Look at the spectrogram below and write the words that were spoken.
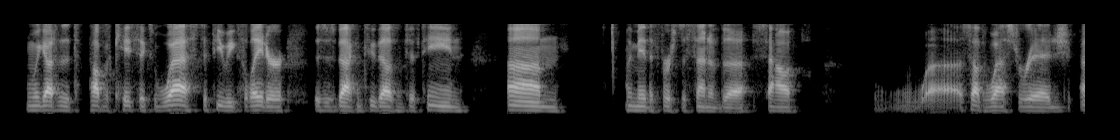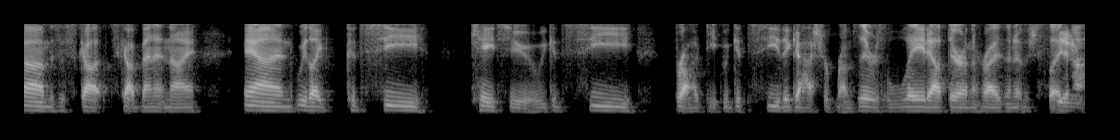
when we got to the top of K6 West a few weeks later, this is back in 2015, um, we made the first descent of the south uh, southwest ridge. Um, this is Scott Scott Bennett and I, and we like could see K2, we could see Broad Peak. We could see the Gasherbrum. They were just laid out there on the horizon. It was just like, yeah.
